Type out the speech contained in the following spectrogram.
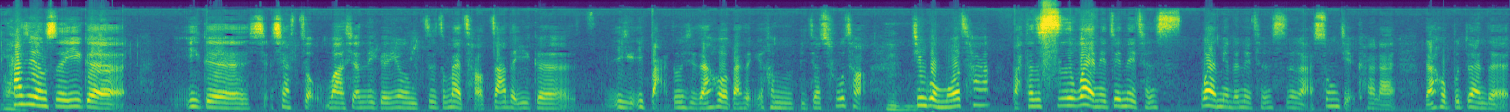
它是用是一个一个像像走嘛，像那个用这种麦草扎的一个一一把东西，然后把它很比较粗糙，经过摩擦，把它的丝外面最那层丝外面的那层丝啊松解开来，然后不断的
